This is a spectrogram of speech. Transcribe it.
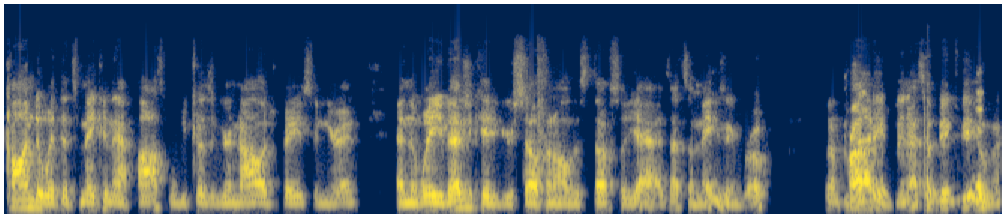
conduit that's making that possible because of your knowledge base and your and the way you've educated yourself and all this stuff. So yeah, that's amazing, bro. I'm proud of you, man. That's a big deal, man.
